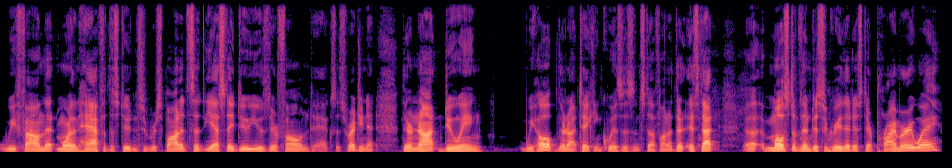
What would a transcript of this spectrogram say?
we found that more than half of the students who responded said yes, they do use their phone to access ReggieNet. They're not doing. We hope they're not taking quizzes and stuff on it. They're, it's not. Uh, most of them disagree that it's their primary way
